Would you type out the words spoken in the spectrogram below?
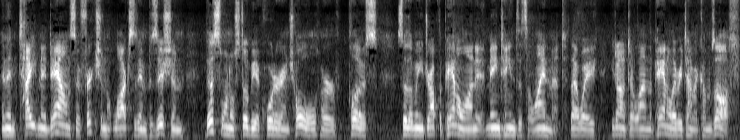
and then tighten it down so friction locks it in position. This one will still be a quarter inch hole or close so that when you drop the panel on it, it maintains its alignment. That way you don't have to align the panel every time it comes off.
